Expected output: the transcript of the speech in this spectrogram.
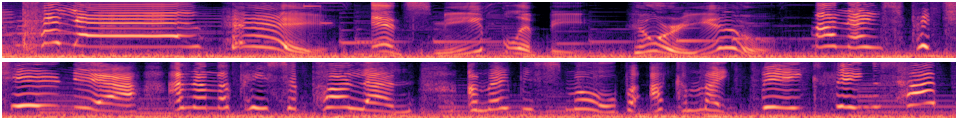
Hello! Hey, it's me, Blippi. Who are you? My name's Petunia, and I'm a piece of pollen. I may be small, but I can make big things happen.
